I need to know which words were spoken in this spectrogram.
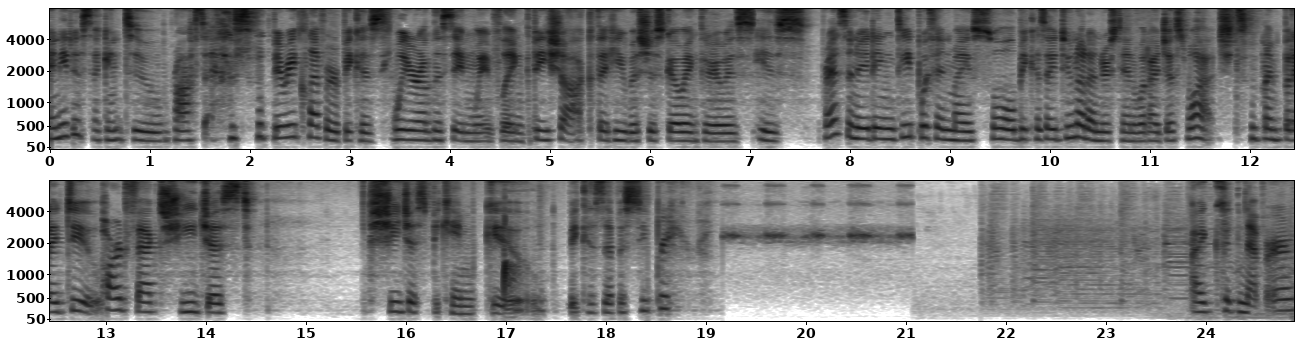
I need a second to process. Very clever because we're on the same wavelength. The shock that he was just going through is is resonating deep within my soul because I do not understand what I just watched. but I do. Hard fact, she just she just became goo because of a superhero. I could never.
